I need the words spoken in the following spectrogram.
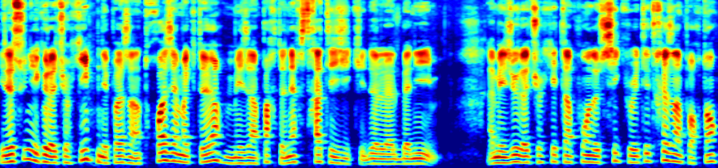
Il a souligné que la Turquie n'est pas un troisième acteur, mais un partenaire stratégique de l'Albanie. À mes yeux, la Turquie est un point de sécurité très important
